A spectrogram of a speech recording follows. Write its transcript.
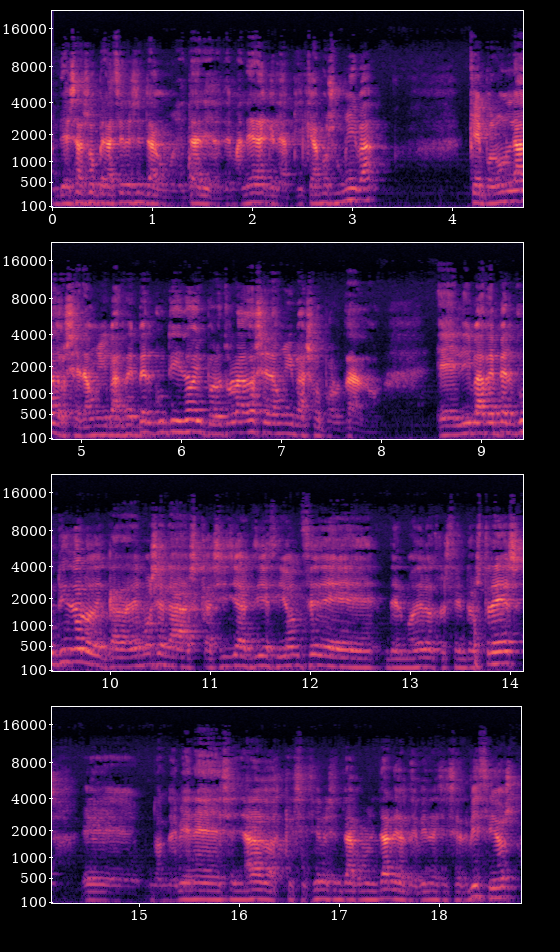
de esas operaciones intracomunitarias, de manera que le aplicamos un IVA, que por un lado será un IVA repercutido y por otro lado será un IVA soportado. El IVA repercutido lo declararemos en las casillas 10 y 11 del modelo 303, eh, donde viene señalado adquisiciones intracomunitarias de bienes y servicios,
